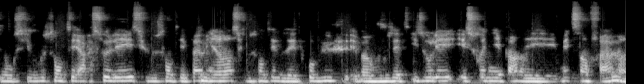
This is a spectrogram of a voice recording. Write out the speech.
Donc, si vous vous sentez harcelé, si vous vous sentez pas bien, si vous sentez que vous avez trop bu, et eh ben, vous êtes isolé et soigné par des médecins femmes.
